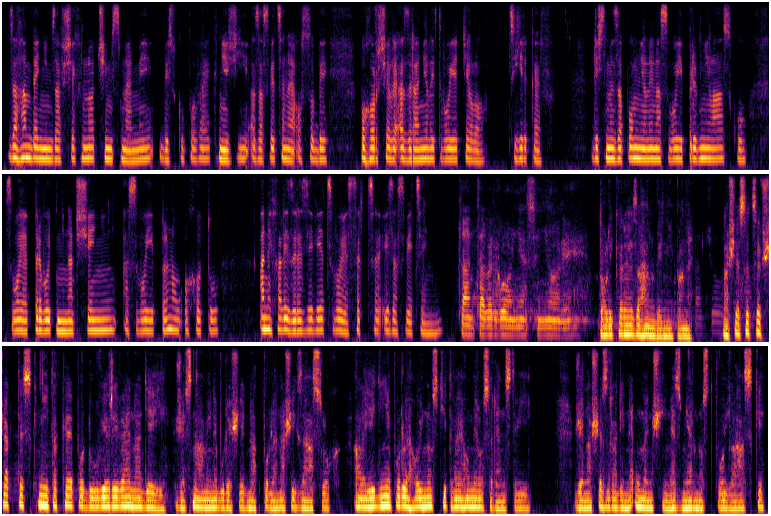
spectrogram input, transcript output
Zahambením za všechno, čím jsme my, biskupové, kněží a zasvěcené osoby, pohoršili a zranili tvoje tělo, církev, když jsme zapomněli na svoji první lásku, svoje prvotní nadšení a svoji plnou ochotu a nechali zrezivět svoje srdce i zasvěcení. tanta vergogna, Signore. Tolikeré zahanbení, pane. Naše srdce však teskní také po důvěřivé naději, že s námi nebudeš jednat podle našich zásluh, ale jedině podle hojnosti tvého milosedenství, že naše zrady neumenší nezměrnost tvojí lásky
